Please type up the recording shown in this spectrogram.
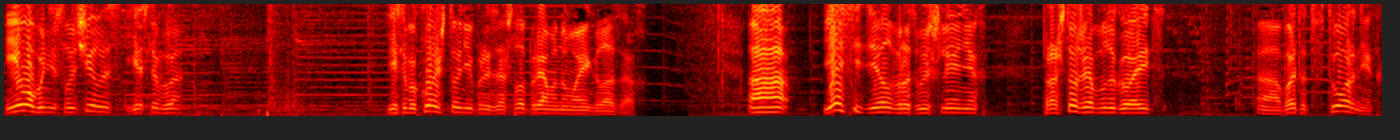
И его бы не случилось, если бы если бы кое-что не произошло прямо на моих глазах. А, я сидел в размышлениях, про что же я буду говорить а, в этот вторник.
